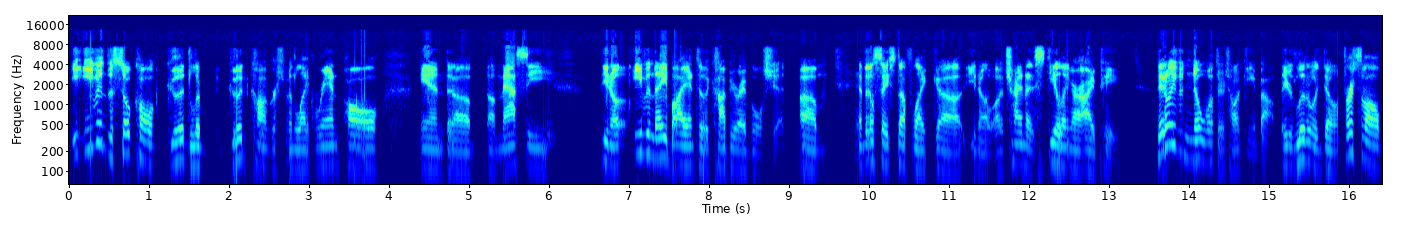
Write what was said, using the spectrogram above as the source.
Even the so-called good good congressmen like Rand Paul and uh, uh, Massie, you know, even they buy into the copyright bullshit. Um, and they'll say stuff like, uh, you know, uh, China is stealing our IP. They don't even know what they're talking about. They literally don't. First of all,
